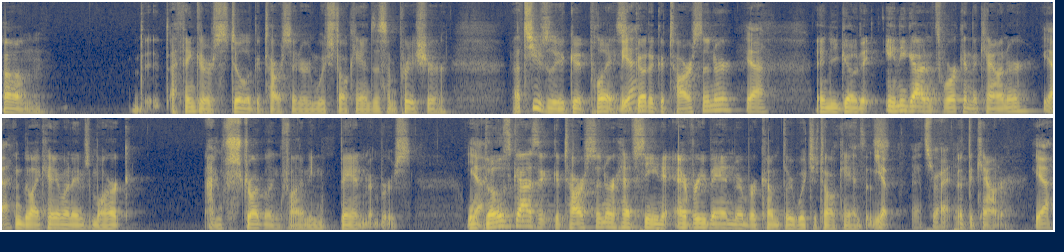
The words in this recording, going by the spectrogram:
Um, I think there's still a Guitar Center in Wichita, Kansas. I'm pretty sure. That's usually a good place. Yeah. You go to Guitar Center, yeah, and you go to any guy that's working the counter, Yeah. and be like, "Hey, my name's Mark. I'm struggling finding band members." Well, Yeah. those guys at Guitar Center have seen every band member come through Wichita, Kansas. yep, that's right. At the counter. Yeah.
